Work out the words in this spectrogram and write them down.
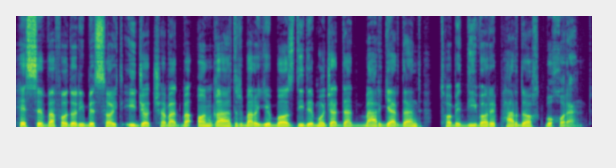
حس وفاداری به سایت ایجاد شود و آنقدر برای بازدید مجدد برگردند تا به دیوار پرداخت بخورند.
